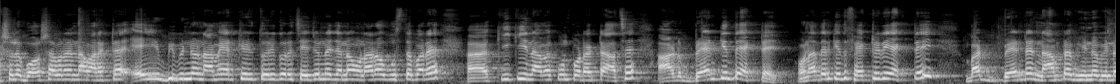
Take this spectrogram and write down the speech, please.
আসলে বল সাবানের নাম আরেকটা, এই বিভিন্ন নামে আর কি তৈরি করেছে, এই জন্য যেন ওনারাও বুঝতে পারে কি কি নামে কোন প্রোডাক্টটা আছে, আর ব্র্যান্ড কিন্তু একটাই, ওনাদের কিন্তু ফ্যাক্টরি একটাই বাট ব্র্যান্ডের নামটা ভিন্ন ভিন্ন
